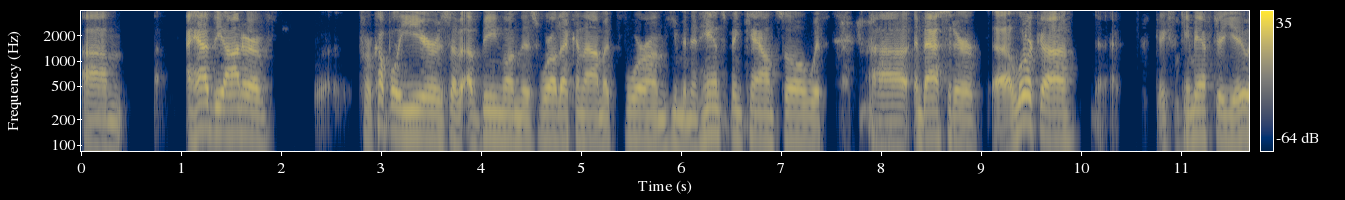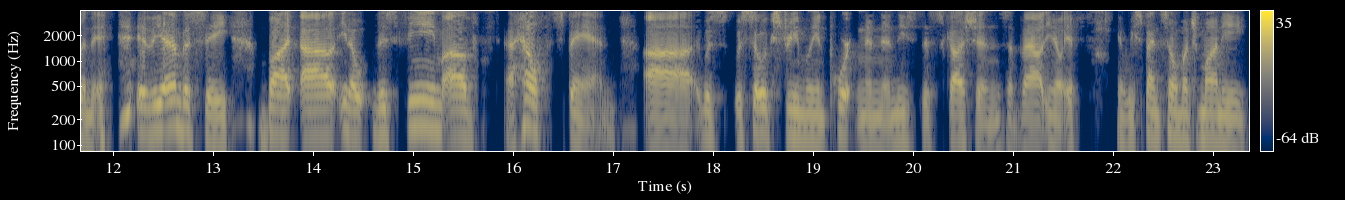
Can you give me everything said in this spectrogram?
um, I had the honor of for a couple of years of, of, being on this World Economic Forum Human Enhancement Council with uh, Ambassador uh, Llorca. Came after you in the in the embassy, but uh, you know this theme of a health span uh, was was so extremely important in, in, these discussions about you know if you know, we spend so much money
